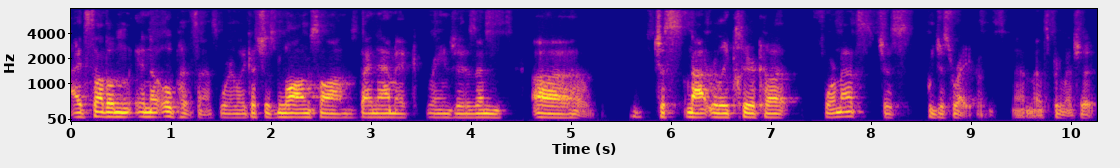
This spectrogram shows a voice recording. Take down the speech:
I saw them in the Opeth sense, where like it's just long songs, dynamic ranges, and uh, just not really clear cut formats. Just we just write, and that's pretty much it.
